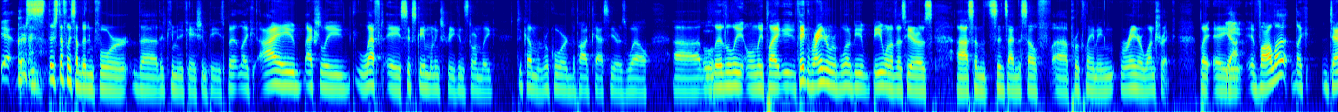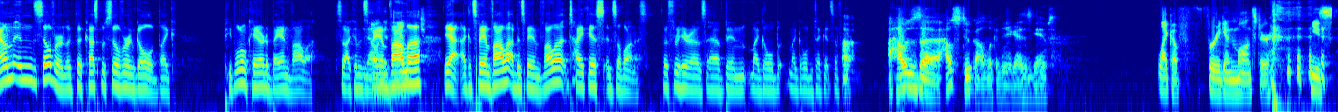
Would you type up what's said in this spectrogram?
Yeah, there's there's definitely something for the the communication piece, but like I actually left a six game winning streak in Storm League to come record the podcast here as well. Uh, literally only play. You think Raynor would want to be be one of those heroes? Uh, some, since I'm the self uh, proclaiming Raynor one trick, but a yeah. Valla like down in silver, like the cusp of silver and gold. Like people don't care to ban Valla. So I can spam no, Valla. Yeah, I can spam Valla. I've been spamming Valla, Tychus, and Sylvanas. Those three heroes have been my gold my golden ticket so far. Uh, how's uh how's Stukov looking in you guys' games? Like a friggin' monster. He's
